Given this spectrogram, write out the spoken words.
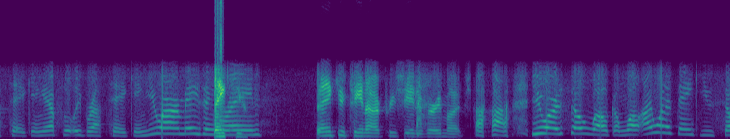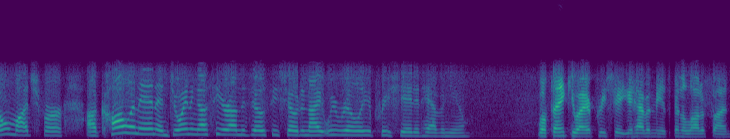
breathtaking. Absolutely breathtaking. You are amazing, Thank Lorraine. you. Thank you, Tina. I appreciate it very much. you are so welcome. Well, I want to thank you so much for uh, calling in and joining us here on the Josie Show tonight. We really appreciated having you. Well, thank you. I appreciate you having me. It's been a lot of fun.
